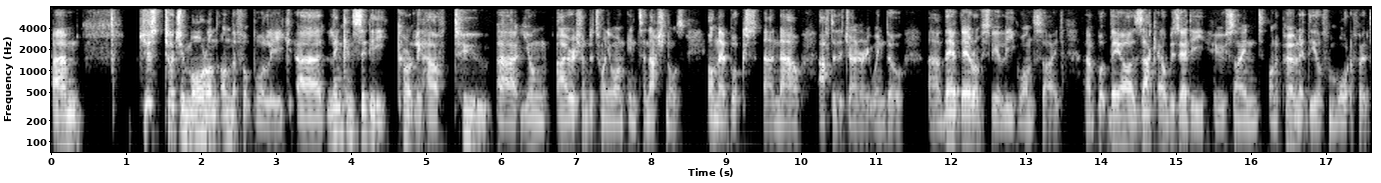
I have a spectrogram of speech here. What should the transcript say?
Um, just touching more on, on the football league, uh, Lincoln City currently have two uh, young Irish under 21 internationals on their books uh, now after the January window. Uh, they're, they're obviously a League One side, um, but they are Zach Elbouzedi, who signed on a permanent deal from Waterford,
